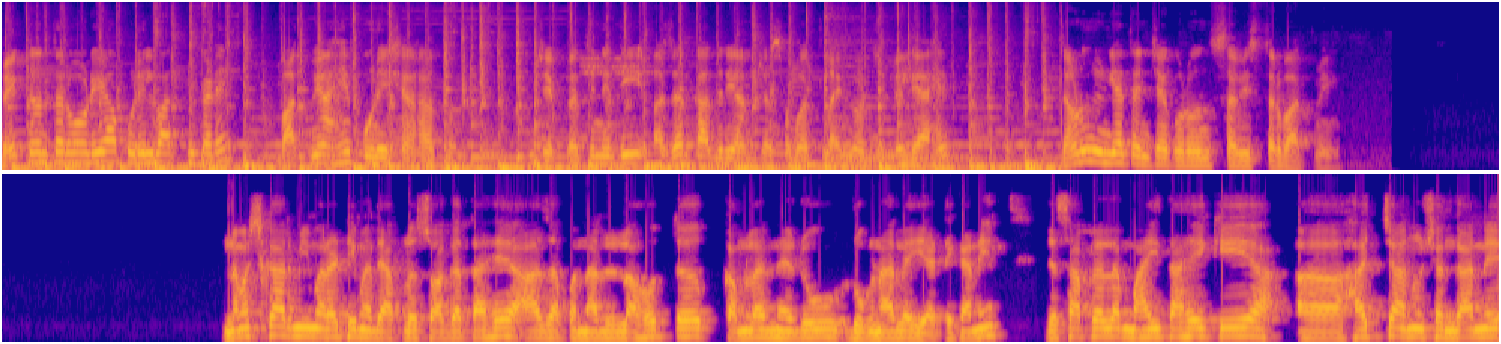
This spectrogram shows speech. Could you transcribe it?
ब्रेक नंतर वळूया पुढील बातमीकडे. बातमी आहे पुणे शहरातून. आमचे प्रतिनिधी अजर कादरी आमच्यासोबत लाईनवर जुळलेले आहेत. जाणून घेऊया त्यांच्याकडून सविस्तर बातमी. नमस्कार मी मराठीमध्ये आपलं स्वागत आहे. आज आपण आलेलो आहोत कमला नेहरू रुग्णालय या ठिकाणी. जसं आपल्याला माहीत आहे की हजच्या अनुषंगाने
